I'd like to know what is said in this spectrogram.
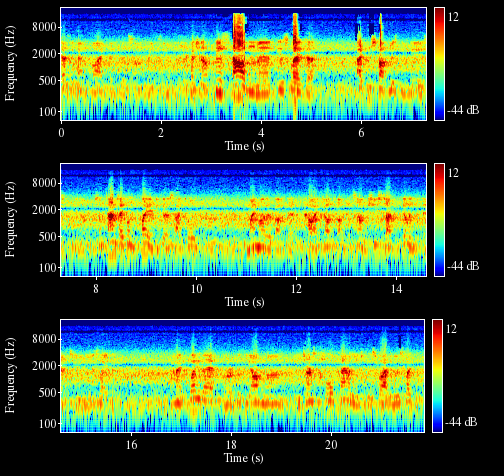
That's the kind of vibe that that song brings, you know. Actually, this album, man, is like uh, I can stop listening to this. You know, sometimes I don't play it because I told my mother about that, how I felt about that song. She started feeling with that too. You know, it's like uh when I play that or put the album on, it turns the whole family into this vibe. You know, it's like a, a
